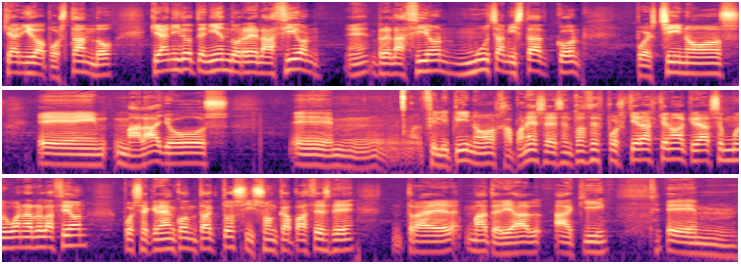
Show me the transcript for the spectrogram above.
que han ido apostando, que han ido teniendo relación ¿eh? relación, mucha amistad con pues chinos, eh, malayos, eh, filipinos, japoneses. Entonces, pues quieras que no, al crearse muy buena relación, pues se crean contactos y son capaces de traer material aquí em,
